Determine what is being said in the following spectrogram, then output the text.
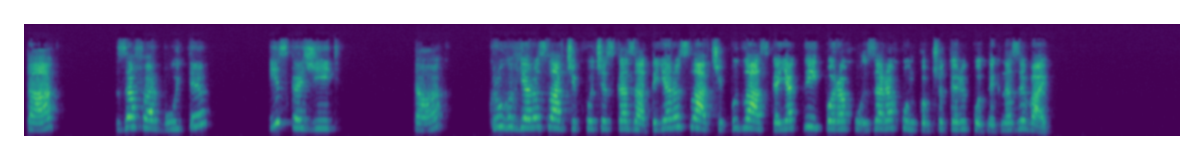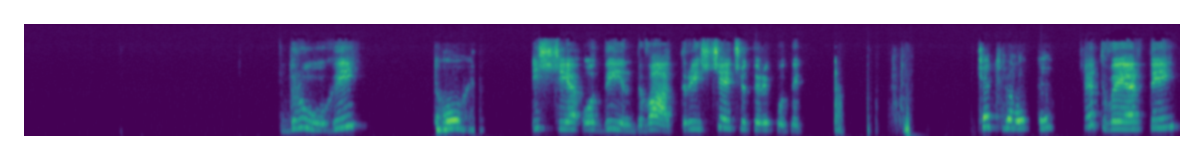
Так, зафарбуйте і скажіть. Так. Кругов Ярославчик хоче сказати. Ярославчик, будь ласка, який по раху... за рахунком чотирикутник називай? Другий. Друге. І ще один, два, три, ще чотирикутник. Четвертий. Четвертий.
